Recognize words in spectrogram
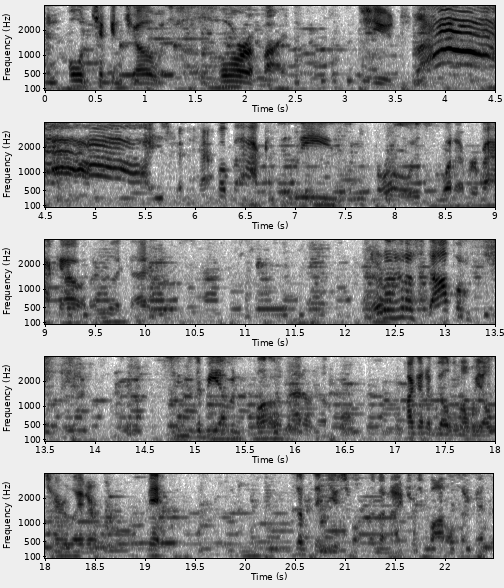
And old Chicken Joe was horrified. She like, ah, he's gonna have a back disease and throw his whatever back out. I'm like, I, I don't know how to stop him. Seems to be having fun. I don't know. I gotta build him a wheelchair later. Meh. Something useful for the nitrous bottles, I guess.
